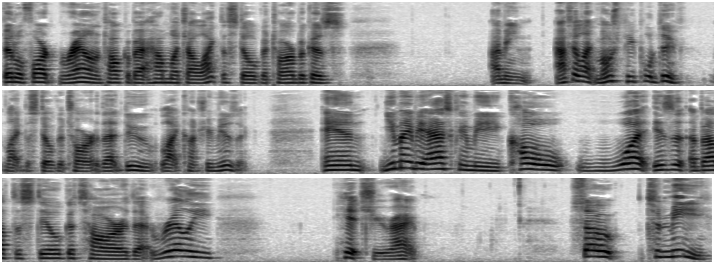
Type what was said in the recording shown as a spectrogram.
fiddle fart around and talk about how much I like the steel guitar because I mean, I feel like most people do like the steel guitar that do like country music. And you may be asking me, Cole, what is it about the steel guitar that really hits you, right? So, to me,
